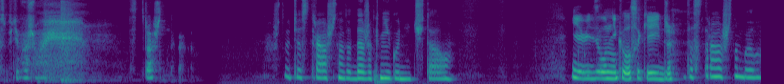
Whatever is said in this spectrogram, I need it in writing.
Господи, боже мой. Страшно как. Что тебе страшно? Ты даже книгу не читала. Я видела Николаса Кейджа. Это страшно было.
